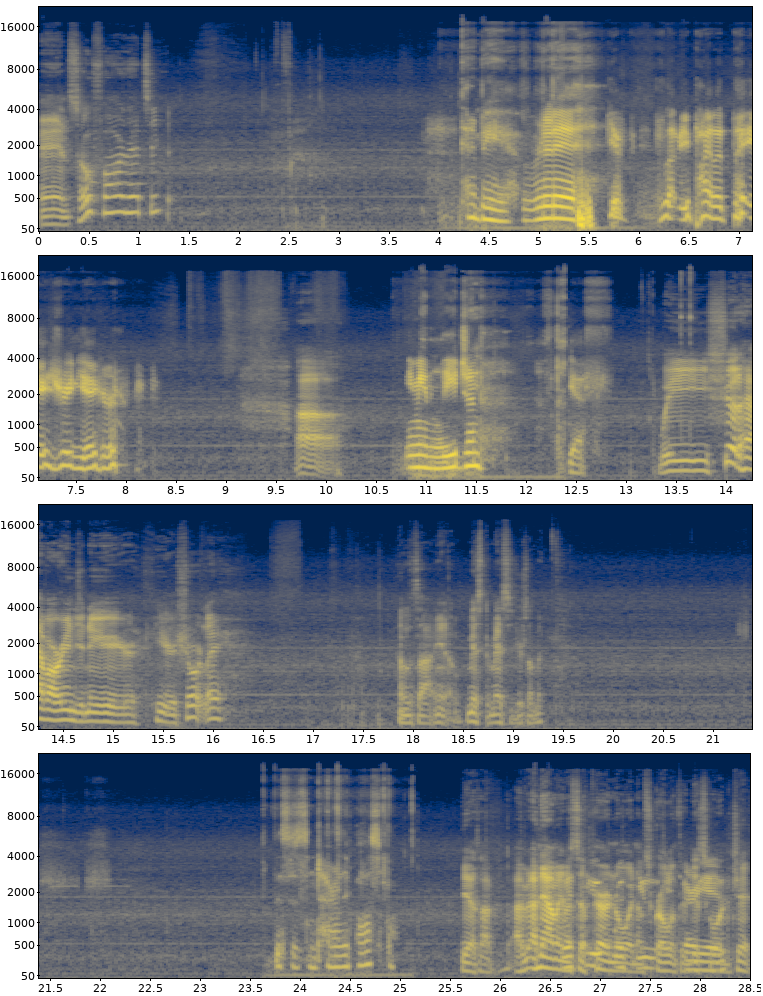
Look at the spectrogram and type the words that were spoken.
and so far that's it. Gonna be really. Give, let me pilot the Adrian Yeager. Uh, You mean Legion? yes. We should have our engineer here shortly. Unless I, you know, missed a message or something. This is entirely possible. Yes, I, I, I now made With myself you- paranoid I'm scrolling through Discord is. to check.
